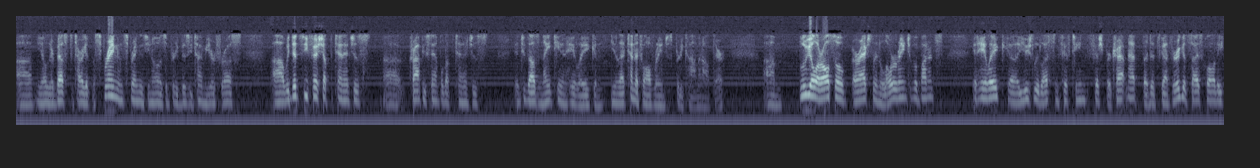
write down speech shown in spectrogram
Uh, you know, they're best to target in the spring, and spring, as you know, is a pretty busy time of year for us. Uh, we did see fish up to 10 inches, uh, crappie sampled up to 10 inches in 2019 in Hay Lake, and you know that 10 to 12 range is pretty common out there. Um, bluegill are also are actually in the lower range of abundance in Hay Lake, uh, usually less than 15 fish per trap net, but it's got very good size quality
